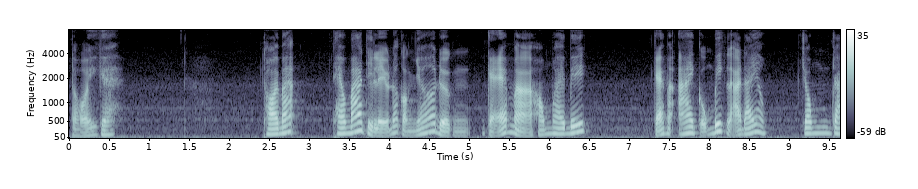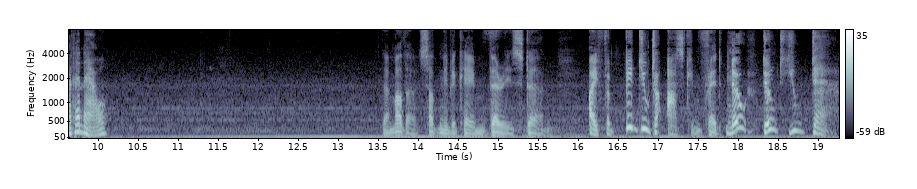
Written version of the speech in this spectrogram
Tội ghê. Thôi má, theo má thì liệu nó còn nhớ được kẻ mà không ai biết, kẻ mà ai cũng biết là ai đấy không? Trông ra thế nào không? Their mother suddenly became very stern. I forbid you to ask him, Fred. No, don't you dare.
